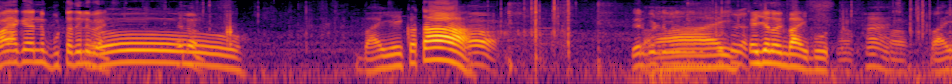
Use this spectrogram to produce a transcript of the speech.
ভাই আগে বুটটা দিলে ও। ভাই এই কথা। হ্যাঁ। ভাই এই যে লইন ভাই বুট হ্যাঁ হ্যাঁ ভাই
